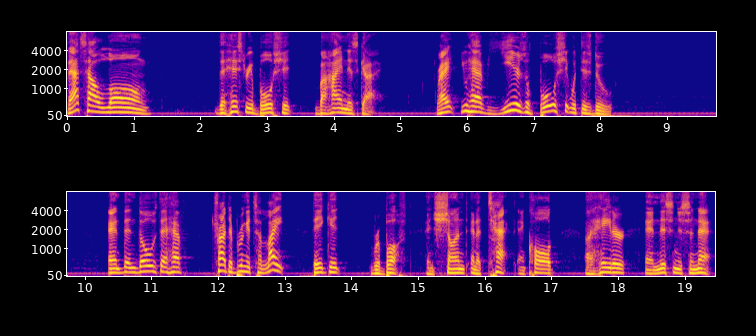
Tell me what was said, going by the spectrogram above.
That's how long the history of bullshit behind this guy. Right? You have years of bullshit with this dude. And then those that have tried to bring it to light, they get rebuffed and shunned and attacked and called a hater and this and this and that.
